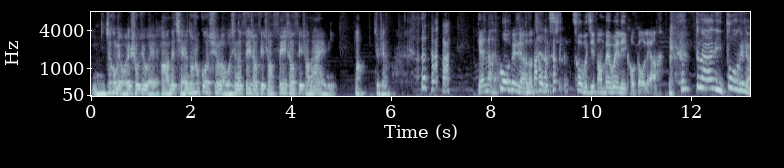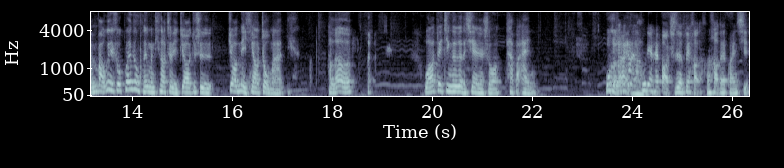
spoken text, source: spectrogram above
嗯，最后面我也收句尾啊，那前任都是过去了，我现在非常非常非常非常的爱你啊，就这样。天哪，做个人怎么猝不及猝不及防被喂了一口狗粮？对啊，你做个人吧。我跟你说，观众朋友们听到这里就要就是就要内心要咒骂你。Hello，我要对金哥哥的现任说，他不爱你。我很爱他，初恋还保持着最好的很好的关系。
